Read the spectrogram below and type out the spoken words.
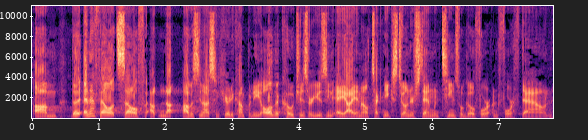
um, the NFL itself, not, obviously not a security company, all the coaches are using AI ML techniques to understand when teams will go for it on fourth down,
